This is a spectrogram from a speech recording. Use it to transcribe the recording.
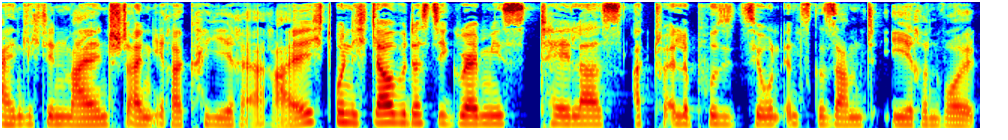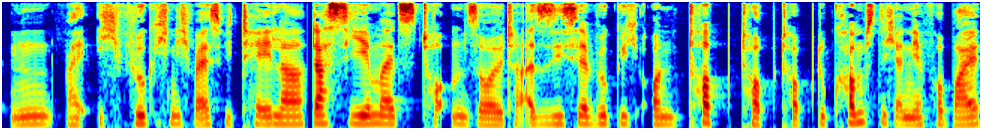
eigentlich den Meilenstein ihrer Karriere erreicht. Und ich glaube, dass die Grammys Taylors aktuelle Position insgesamt ehren wollten, weil ich wirklich nicht weiß, wie Taylor das jemals toppen sollte. Also sie ist ja wirklich on top, top, top. Du kommst nicht an ihr vorbei.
